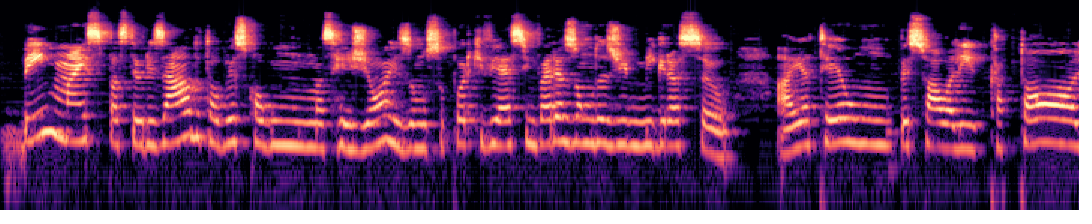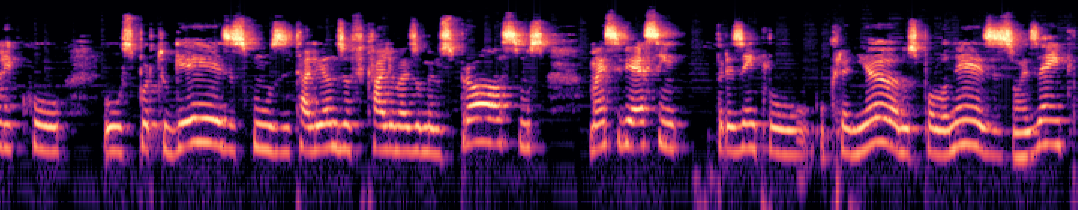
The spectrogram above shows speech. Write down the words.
bem mais pasteurizado, talvez com algumas regiões, vamos supor que viessem várias ondas de migração. Aí ia ter um pessoal ali católico, os portugueses com os italianos iam ficar ali mais ou menos próximos, mas se viessem por exemplo, ucranianos, poloneses, um exemplo,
